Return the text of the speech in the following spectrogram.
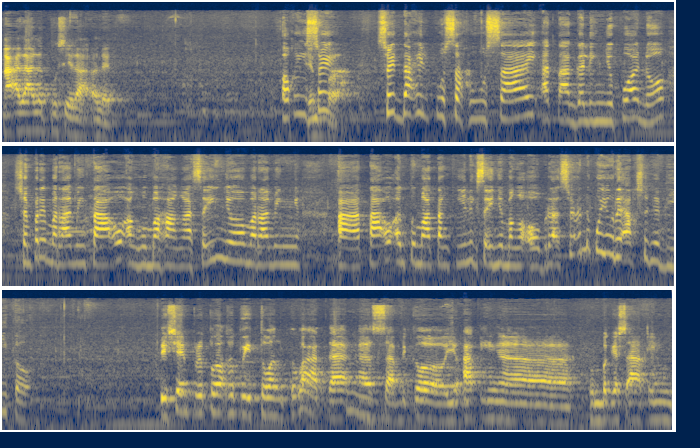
Naalala po sila ulit. Okay, Yan sir. pa. Sir, dahil po sa husay at ah, galing nyo po, ano, syempre maraming tao ang humahanga sa inyo, maraming ah, tao ang tumatangkilig sa inyong mga obra. Sir, ano po yung reaction nyo dito? Di siyempre po ako po tuwan-tuwa at ah, ah, sabi ko yung aking ah, kumbaga sa aking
